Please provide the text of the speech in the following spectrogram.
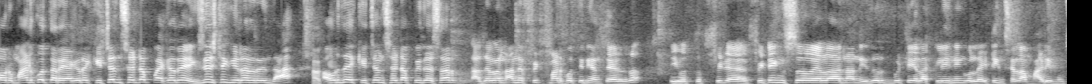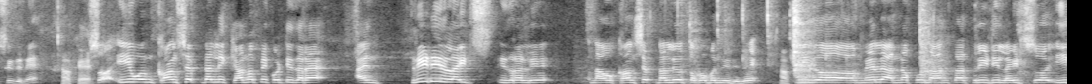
ಅವ್ರು ಮಾಡ್ಕೋತಾರೆ. ಯಾಕಂದ್ರೆ ಕಿಚನ್ ಸೆಟಪ್ ಯಾಕಂದ್ರೆ ಎಕ್ಸಿಸ್ಟಿಂಗ್ ಇರೋದ್ರಿಂದ ಅವ್ರದೇ ಕಿಚನ್ ಸೆಟಪ್ ಇದೆ ಸರ್. ಅದೆಲ್ಲ ನಾನೇ ಫಿಟ್ ಮಾಡ್ಕೋತೀನಿ ಅಂತ ಹೇಳಿದ್ರು. ಇವತ್ತು ಫಿಟ್ಟಿಂಗ್ಸ್ ಎಲ್ಲ ನಾನು ಇದ್ರದ್ದು ಬಿಟ್ಟು ಎಲ್ಲ ಕ್ಲೀನಿಂಗು ಲೈಟಿಂಗ್ಸ್ ಎಲ್ಲ ಮಾಡಿ ಮುಗಿಸಿದ್ದೀನಿ ಸೊ ಈ ಒಂದು ಕಾನ್ಸೆಪ್ಟ್ನಲ್ಲಿ ಕ್ಯಾನೋಪಿ ಕೊಟ್ಟಿದ್ದಾರೆ. ಆ್ಯಂಡ್ ತ್ರೀ ಡಿ ಲೈಟ್ಸ್ ಇದರಲ್ಲಿ ನಾವು ಕಾನ್ಸೆಪ್ಟ್ನಲ್ಲಿಯೂ ತೊಗೊಬಂದಿದ್ದೀವಿ. ಇದು ಮೇಲೆ ಅನ್ನಪೂರ್ಣ ಅಂತ ತ್ರೀ ಡಿ ಲೈಟ್ಸು ಈ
